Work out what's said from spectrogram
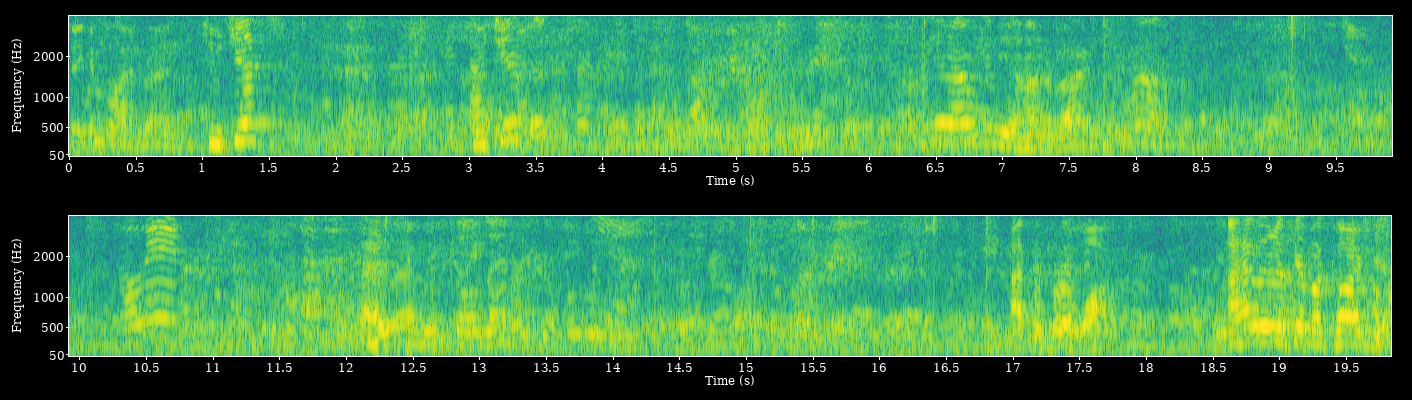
Big and blind, Ryan. Two chips? Two chips? You know, I'll give you a hundred bucks. Come on. All in. I had two weeks all day. I prefer a walk. I haven't looked at my cards yet.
